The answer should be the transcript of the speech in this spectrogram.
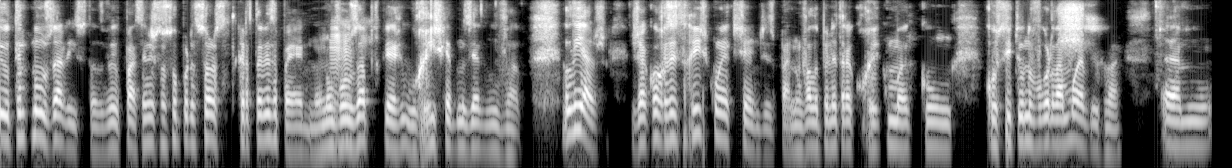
eu tento não usar isso, estás a ver? Pá, se não são open source de carteiras, pá, é, não, não vou Uhum. usar porque o risco é demasiado elevado. Aliás, já corres esse risco com exchanges, pá, não vale a pena estar a correr com, uma, com, com o sítio onde vou guardar moedas, não é? Um,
